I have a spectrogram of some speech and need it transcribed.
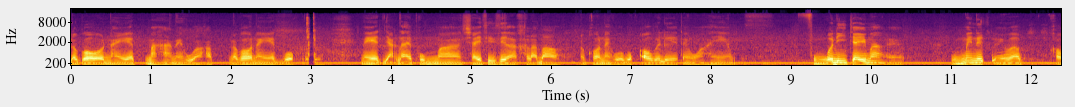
แล้วก็นายเอสมาหาในหัวครับ แล้วก็นายเอสบอกเออ เอสอยากได้ผมมาใช้สีเสื้อคาราบาว แล้วก็นายหัวบอกเอาไปเลยแต่หัวให้ครับ ผมก็ดีใจมากเลยครับผมไม่นึกเลยว่าเขา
